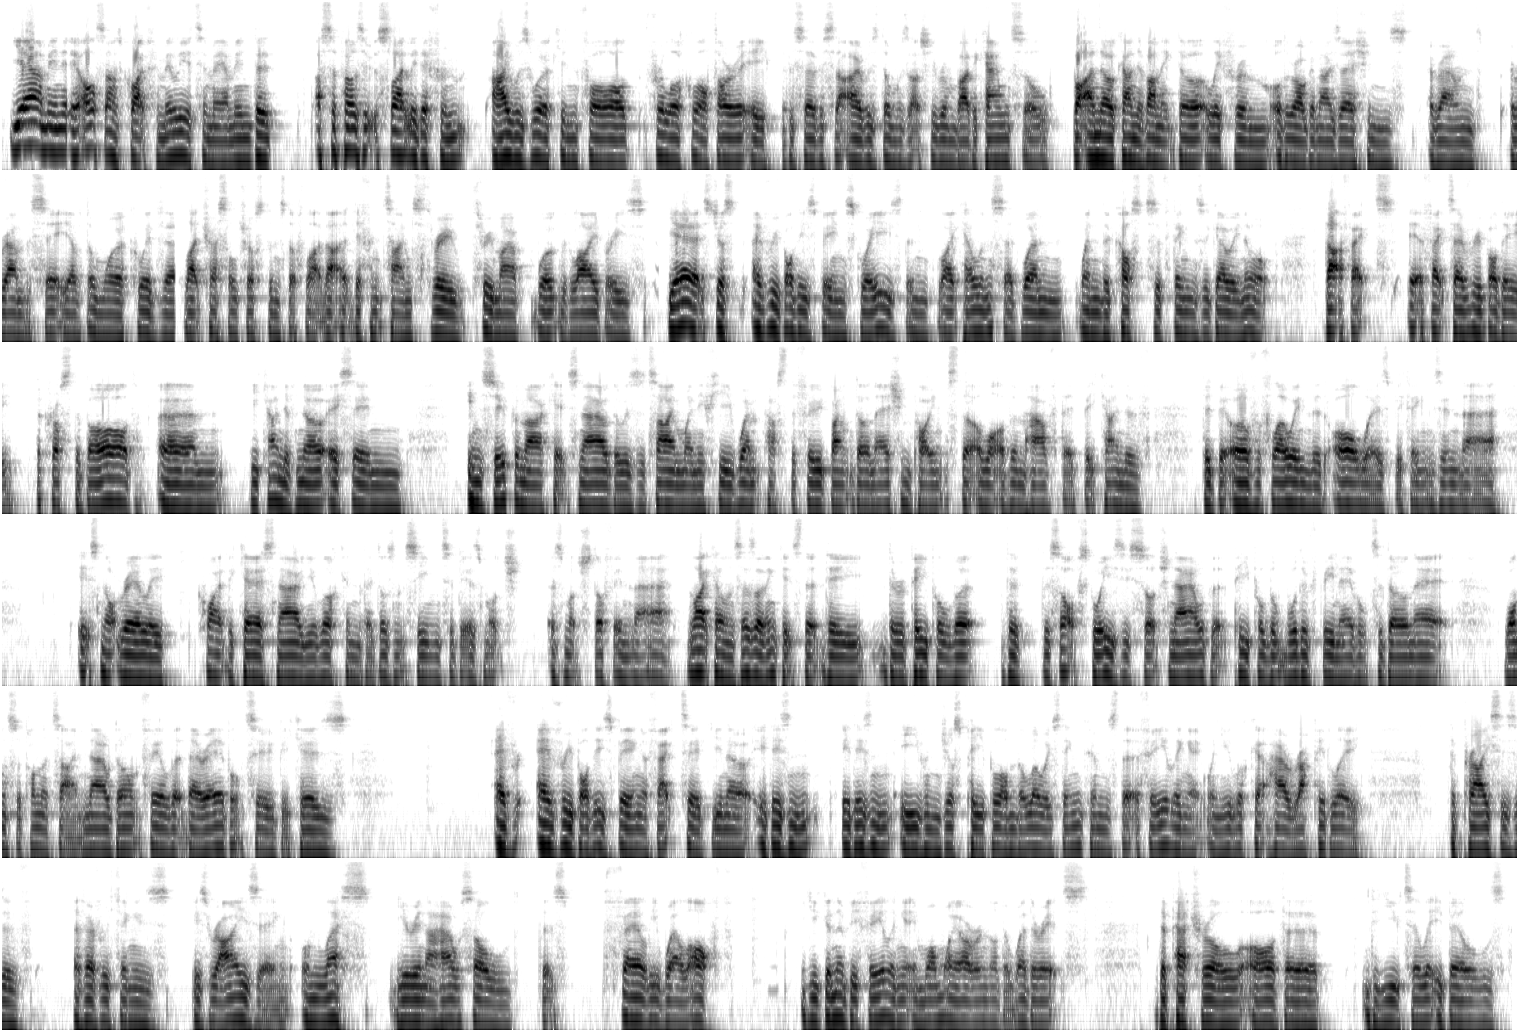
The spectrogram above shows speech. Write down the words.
Yeah, I mean, it all sounds quite familiar to me. I mean, the I suppose it was slightly different. I was working for for a local authority. The service that I was done was actually run by the council, but I know kind of anecdotally from other organisations around around the city. I've done work with uh, like Trussell Trust and stuff like that at different times through through my work with libraries. Yeah, it's just everybody's being squeezed, and like Helen said, when when the costs of things are going up, that affects it affects everybody across the board. Um, you kind of notice in in supermarkets now there was a time when if you went past the food bank donation points that a lot of them have they'd be kind of they'd be overflowing there'd always be things in there. It's not really quite the case now you look and there doesn't seem to be as much as much stuff in there. Like Helen says I think it's that the there are people that the the sort of squeeze is such now that people that would have been able to donate once upon a time now don't feel that they're able to because every, everybody's being affected you know. It isn't it isn't even just people on the lowest incomes that are feeling it when you look at how rapidly the prices of of everything is is rising unless you're in a household that's fairly well off you're going to be feeling it in one way or another whether it's the petrol or the the utility bills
